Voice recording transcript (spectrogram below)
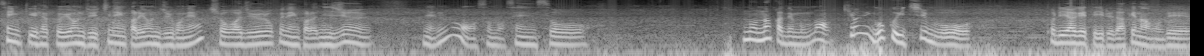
1941年から45年昭和16年から20年のその戦争の中でもまあ基本にごく一部を取り上げているだけなので、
